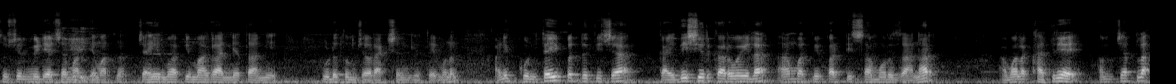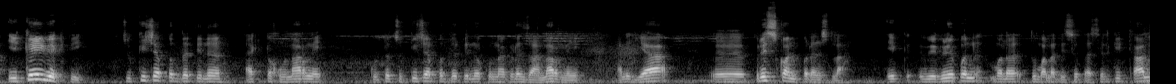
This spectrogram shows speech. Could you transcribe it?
सोशल मीडियाच्या माध्यमातून. जाहीर माफी मागा अन्यथा आम्ही पुढं तुमच्यावर ॲक्शन घेतोय म्हणून. आणि कोणत्याही पद्धतीच्या कायदेशीर कारवाईला आम आदमी पार्टी सामोरं जाणार आम्हाला खात्री आहे आमच्यातला एकही व्यक्ती चुकीच्या पद्धतीनं ॲक्ट होणार नाही कुठं चुकीच्या पद्धतीनं कुणाकडे जाणार नाही. आणि या प्रेस कॉन्फरन्सला एक वेगळेपण मला तुम्हाला दिसत असेल की काल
